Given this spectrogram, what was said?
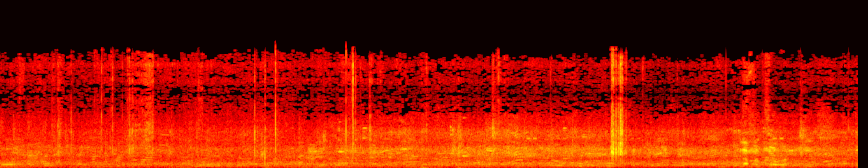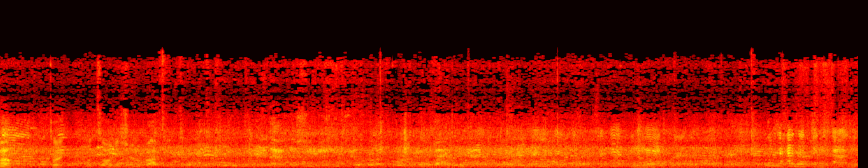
لا ما تصورنيش آه طيب ما تصورنيش أنا بعد كل حاجة كانت عندي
